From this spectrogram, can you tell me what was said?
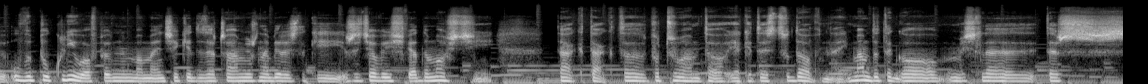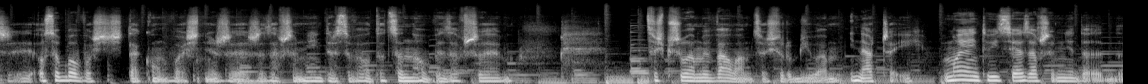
y, uwypukliło w pewnym momencie, kiedy zaczęłam już nabierać takiej życiowej świadomości. Tak, tak, to poczułam to, jakie to jest cudowne. I mam do tego, myślę, też y, osobowość taką właśnie, że, że zawsze mnie interesowało to, co nowe, zawsze coś przyłamywałam, coś robiłam inaczej. Moja intuicja zawsze mnie do, do,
